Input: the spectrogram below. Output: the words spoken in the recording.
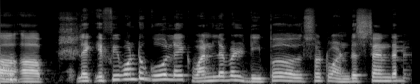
uh, uh, like if we want to go like one level deeper, also to understand that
